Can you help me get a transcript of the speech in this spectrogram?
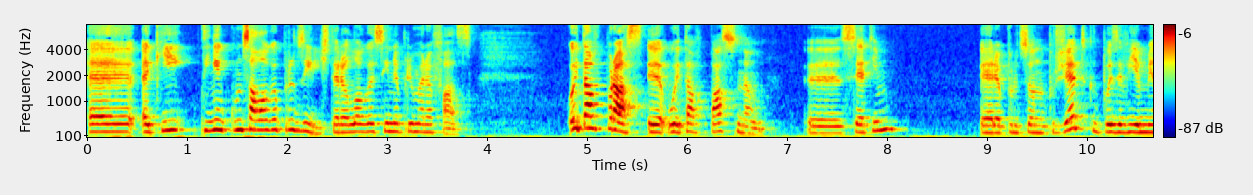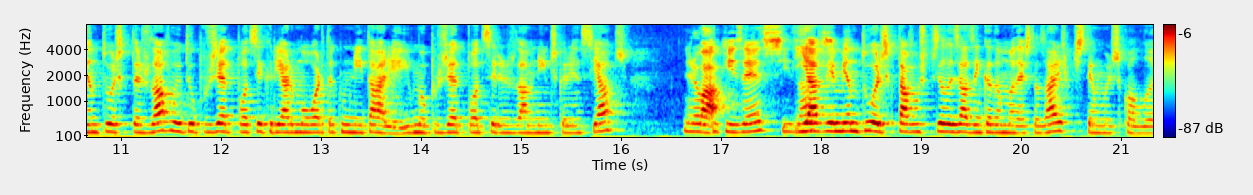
eh, aqui tinha que começar logo a produzir. Isto era logo assim na primeira fase. Oitavo passo, eh, oitavo passo não, eh, sétimo, era a produção do projeto, que depois havia mentores que te ajudavam, e o teu projeto pode ser criar uma horta comunitária e o meu projeto pode ser ajudar meninos carenciados. Era Pá. o que tu quisesses. Exato. E haver mentores que estavam especializados em cada uma destas áreas, porque isto é uma escola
